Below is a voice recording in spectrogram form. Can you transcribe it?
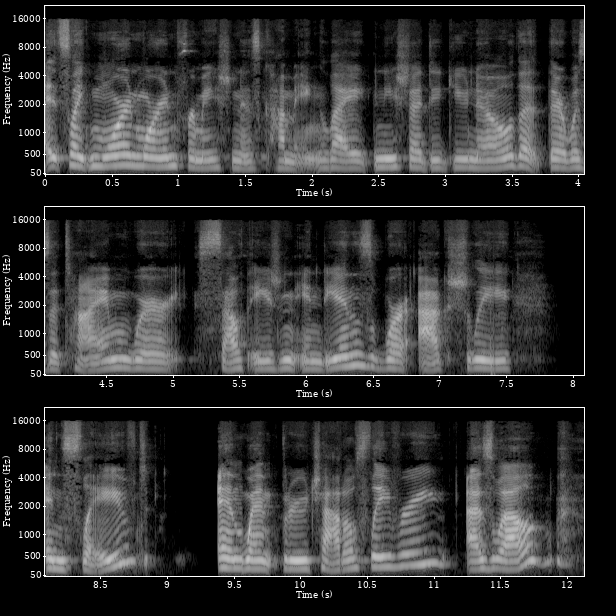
It's like more and more information is coming. Like, Nisha, did you know that there was a time where South Asian Indians were actually enslaved and went through chattel slavery as well.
